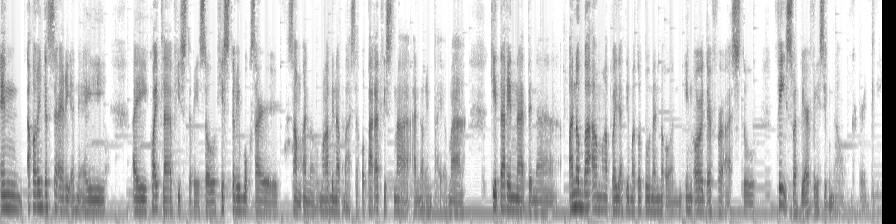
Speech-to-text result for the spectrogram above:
and ako rin kasi sa I, ano, I I quite love history. So history books are some ano, mga binabasa ko para at least ma ano rin tayo, makita rin natin na ano ba ang mga pwede natin matutunan noon in order for us to face what we are facing now currently.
